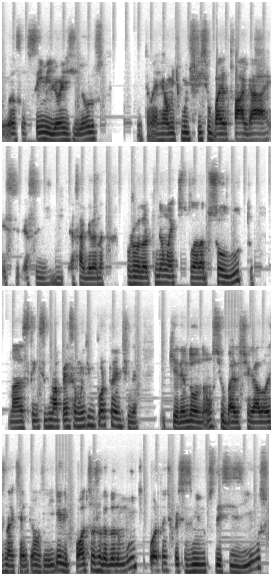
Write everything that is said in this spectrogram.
lançam 100 milhões de euros. Então é realmente muito difícil o Bayern pagar esse, essa, essa grana um jogador que não é titular absoluto, mas tem sido uma peça muito importante, né? E querendo ou não, se o Bayern chegar longe na Champions League, ele pode ser um jogador muito importante para esses minutos decisivos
